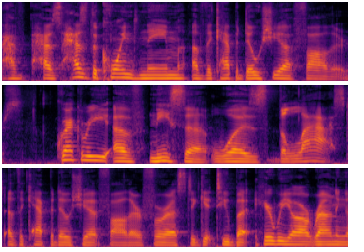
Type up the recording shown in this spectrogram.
have, has, has the coined name of the Cappadocian Fathers. Gregory of Nyssa was the last of the Cappadocian father for us to get to, but here we are rounding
